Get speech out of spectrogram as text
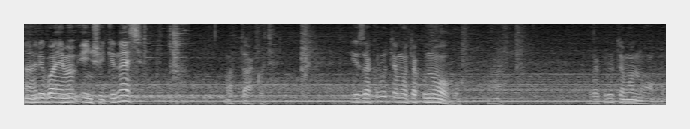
нагріваємо інший кінець. От так от. І закрутимо таку ногу. Закрутимо ногу.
